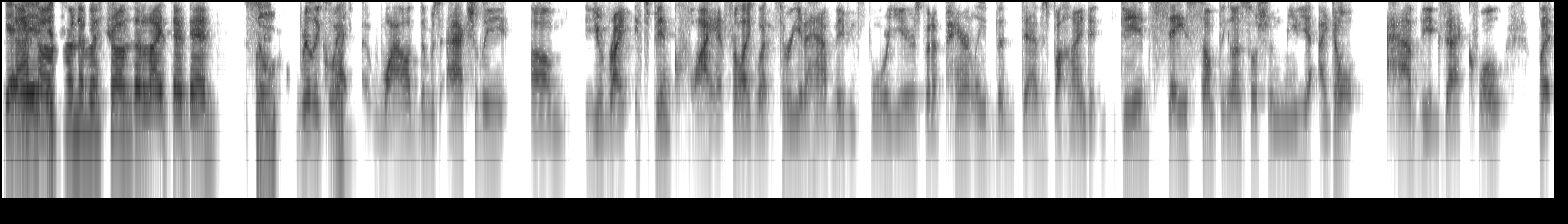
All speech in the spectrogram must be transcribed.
Yeah, that it- also it's- never shown the light again. So really quick, Wild, there was actually um you're right, it's been quiet for like what three and a half, maybe four years, but apparently the devs behind it did say something on social media. I don't have the exact quote, but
